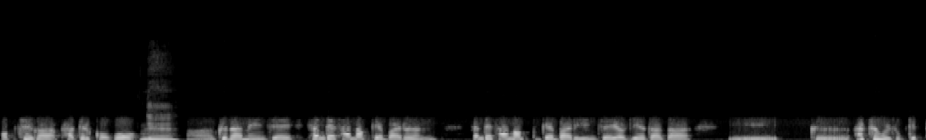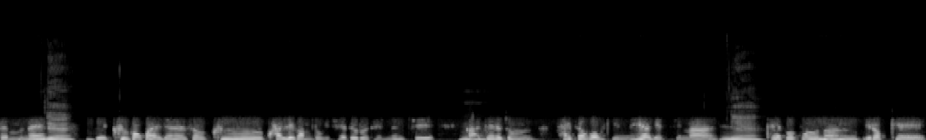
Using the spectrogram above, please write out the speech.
업체가 받을 거고 예. 어, 그다음에 이제 현대산업개발은 현대산업개발이 이제 여기에다가 이 그 하청을 줬기 때문에 예. 이제 그거 관련해서 그 관리 감독이 제대로 됐는지까지를 음. 좀 살펴보긴 해야겠지만 예. 대부분은 이렇게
